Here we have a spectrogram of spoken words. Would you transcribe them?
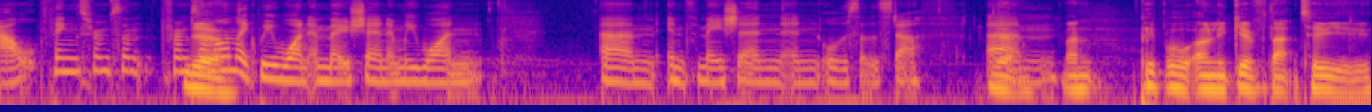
out things from some from Yeah. someone. Like we want emotion and we want um information and all this other stuff. Yeah. Um, and people only give that to you,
